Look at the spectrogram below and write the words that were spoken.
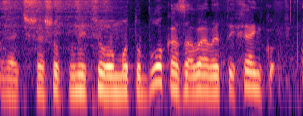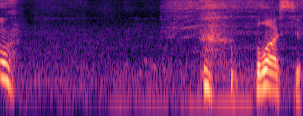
Блять, ще щоб вони цього мотоблока завели тихенько. О! Пластик.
